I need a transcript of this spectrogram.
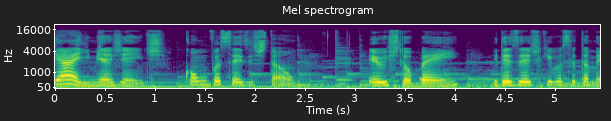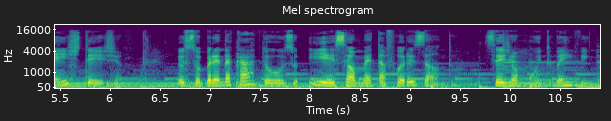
E aí, minha gente, como vocês estão? Eu estou bem e desejo que você também esteja. Eu sou Brenda Cardoso e esse é o Metaforizando. Seja muito bem-vindo.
